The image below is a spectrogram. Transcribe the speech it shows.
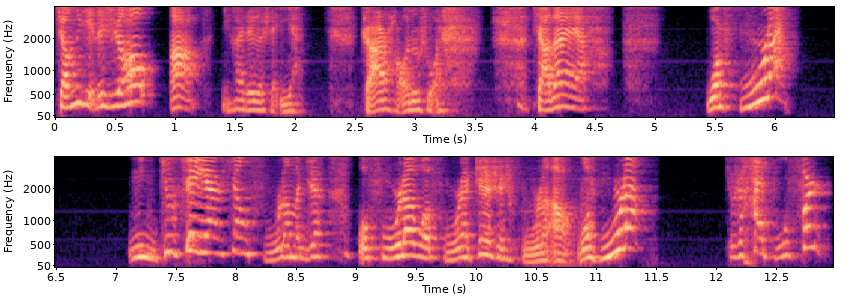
整起来之后啊，你看这个谁呀，这二豪就说了，贾带呀，我服了。你就这样像服了吗？你这我服了，我服了，这是服了啊！我服了，就是还不忿儿。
